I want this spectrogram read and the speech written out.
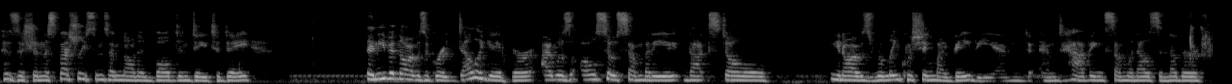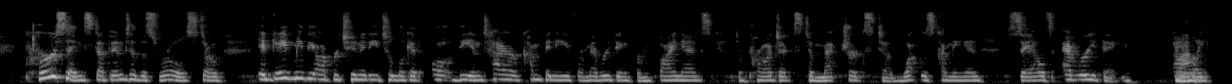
position, especially since I'm not involved in day to day, and even though I was a great delegator, I was also somebody that still, you know, I was relinquishing my baby and and having someone else, another person, step into this role. So it gave me the opportunity to look at all, the entire company, from everything from finance to projects to metrics to what was coming in, sales, everything. Um, wow. Um, like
